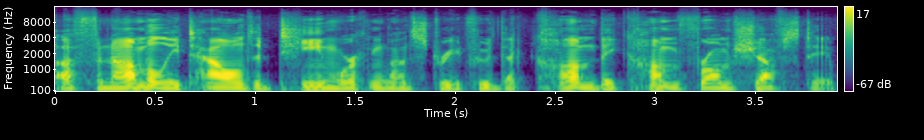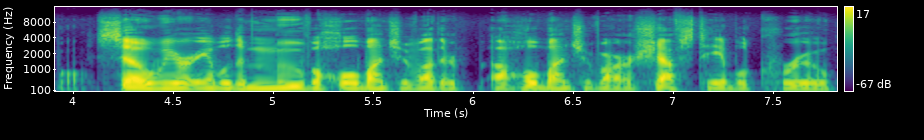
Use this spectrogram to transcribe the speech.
a phenomenally talented team working on street food that come, they come from Chef's Table. So we were able to move a whole bunch of other, a whole bunch of our Chef's Table crew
